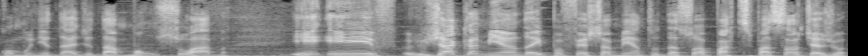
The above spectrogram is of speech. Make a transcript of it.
comunidade da Monsuaba. E, e, já caminhando aí para o fechamento da sua participação, Tia Ju,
